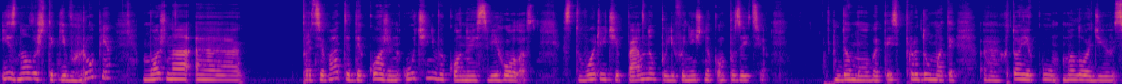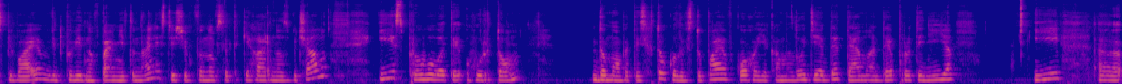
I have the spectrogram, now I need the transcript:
І знову ж таки в групі можна е, працювати, де кожен учень виконує свій голос, створюючи певну поліфонічну композицію домовитись, продумати, е, хто яку мелодію співає, відповідно в певній тональності, щоб воно все-таки гарно звучало, і спробувати гуртом домовитись, хто коли вступає, в кого яка мелодія, де тема, де протидія. І е,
